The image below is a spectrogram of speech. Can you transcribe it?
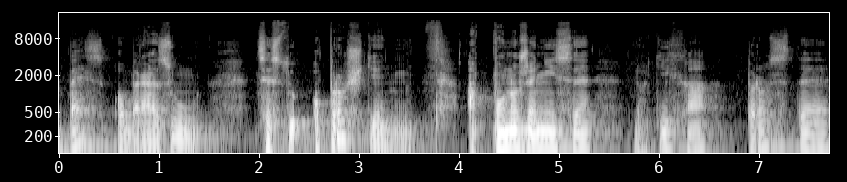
bez obrazů, cestu oproštění a ponoření se do ticha prosté,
